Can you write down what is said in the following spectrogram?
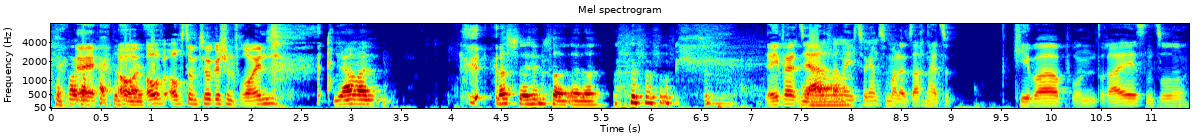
ich hab Bock auf Kaktus auch, auch, auch zum türkischen Freund. Ja, Mann. Lass schnell hinfahren, Alter. Ja, jedenfalls, ja. Ja. das waren eigentlich so ganz normale Sachen, halt so Kebab und Reis und so.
